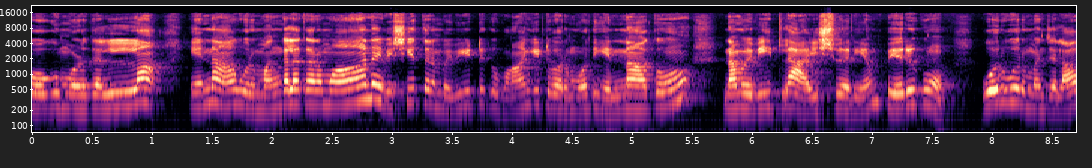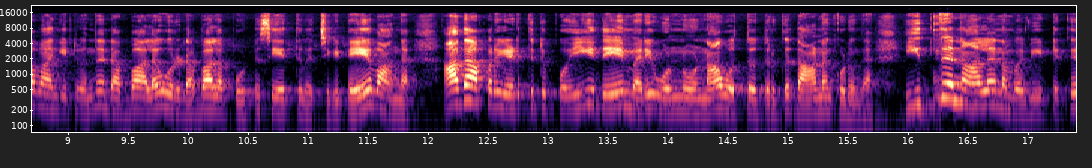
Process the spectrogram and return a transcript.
போகும் பொழுதெல்லாம் ஏன்னா ஒரு மங்களகரமான விஷயத்தை நம்ம வீட்டுக்கு வாங்கிட்டு வரும்போது என்னாகும்? நம்ம வீட்டில் ஐஸ்வர்யம் பெருகும். ஒரு ஒரு மஞ்சளாக வாங்கிட்டு வந்து டப்பாவில் ஒரு டப்பாவில் போட்டு சேர்த்து வச்சுக்கிட்டே வாங்க. அதை அப்புறம் எடுத்துகிட்டு போய் இதே மாதிரி ஒன்று ஒன்றா ஒருத்தருக்கு தானம் கொடுங்க. இதனால் நம்ம வீட்டுக்கு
